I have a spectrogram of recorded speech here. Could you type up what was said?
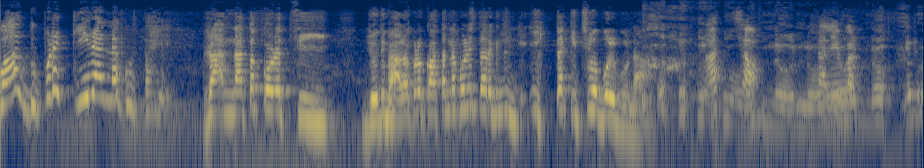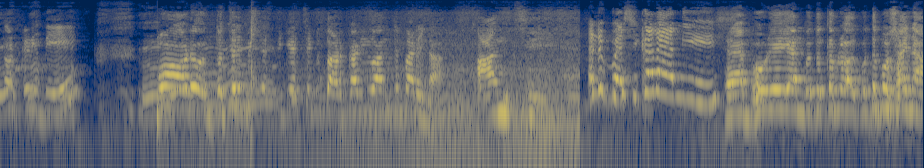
বল দুপুরে কি রান্না করতে হে রান্না তো করেছি। যদি ভালো করে কথা না বলিস তাহলে কিন্তু একটা কিছুও বলব না। আচ্ছা তাহলে এবার একটু তরকারি দে। বড় তোর ছেলে বিদেশ থেকে এসছে একটু তরকারিও আনতে পারে না। আনছি। একটু বেশি করে আনিস। হ্যাঁ ভোরেই আনব তোকে আমরা অল্পতে পোষায় না।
